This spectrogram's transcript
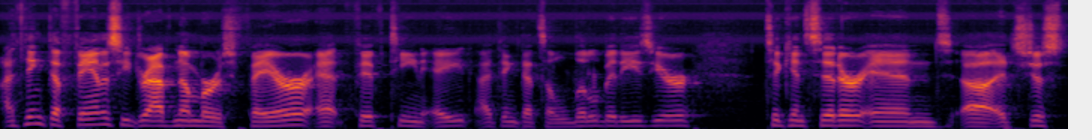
I think the fantasy draft number is fair at 15.8. I think that's a little bit easier to consider, and uh, it's just,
